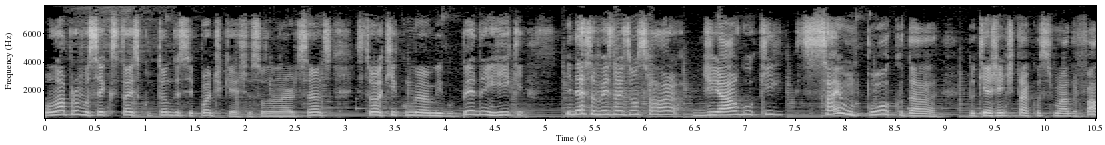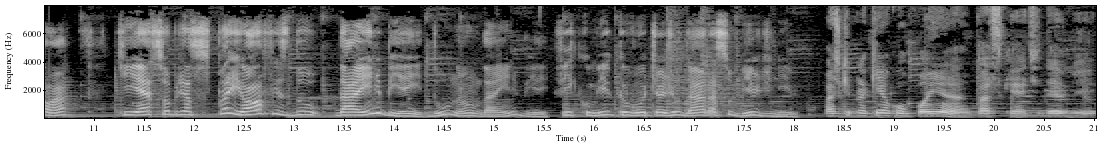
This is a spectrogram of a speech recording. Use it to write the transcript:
Olá para você que está escutando esse podcast. Eu sou Leonardo Santos, estou aqui com meu amigo Pedro Henrique e dessa vez nós vamos falar de algo que sai um pouco da, do que a gente está acostumado a falar, que é sobre as playoffs do, da NBA. Do não, da NBA. Fique comigo que eu vou te ajudar a subir de nível. Acho que para quem acompanha basquete deve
